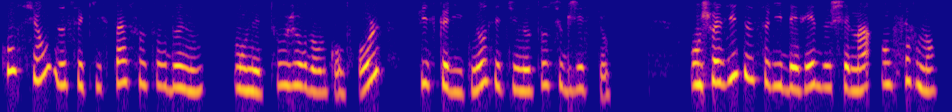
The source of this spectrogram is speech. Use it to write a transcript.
conscient de ce qui se passe autour de nous. On est toujours dans le contrôle, puisque l'hypnose est une autosuggestion. On choisit de se libérer de schémas enfermants.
